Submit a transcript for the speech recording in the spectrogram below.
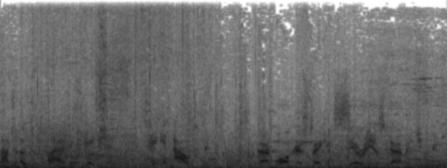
About to open fire at escape ship. Take it out. That walker's taken serious damage.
